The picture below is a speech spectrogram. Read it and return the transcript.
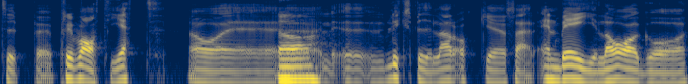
typ eh, privatjet. Och eh, Ja. eh, lyxbilar och så här NBA-lag och...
